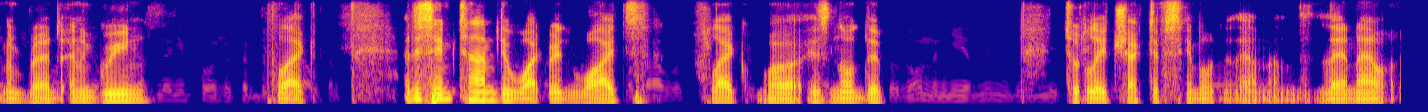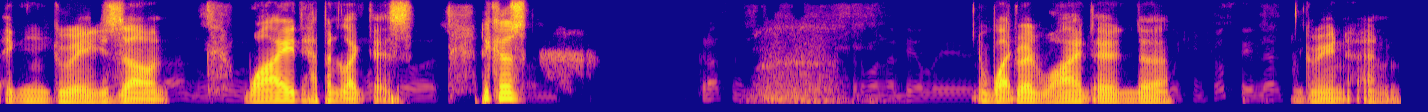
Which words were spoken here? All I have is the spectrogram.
red and green flag. At the same time, the white, red, white flag is not the totally attractive symbol to them, and they're now in gray zone. Why it happened like this? Because white, red, white, and uh, green and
